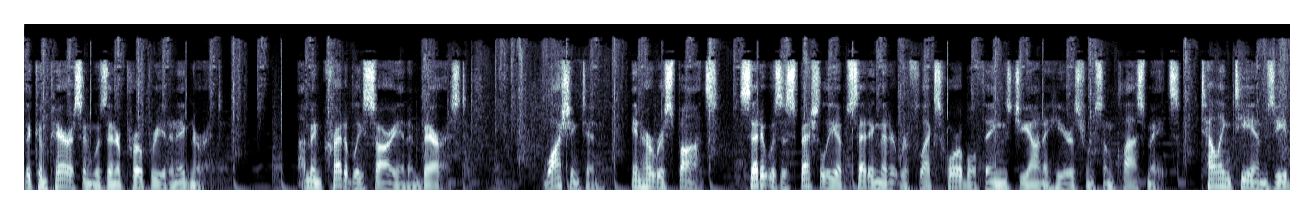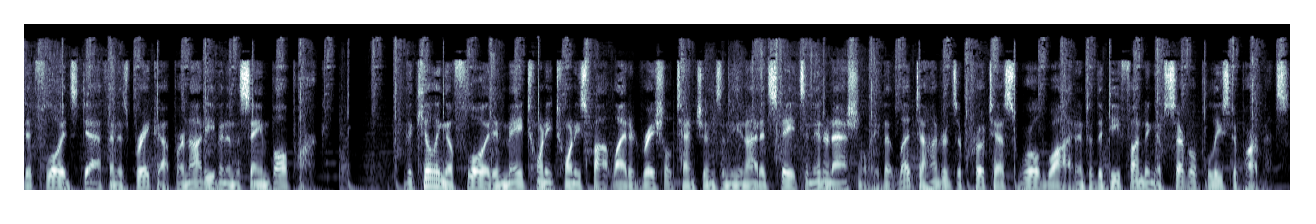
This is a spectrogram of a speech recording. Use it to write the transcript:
The comparison was inappropriate and ignorant. I'm incredibly sorry and embarrassed. Washington, in her response, said it was especially upsetting that it reflects horrible things Gianna hears from some classmates, telling TMZ that Floyd's death and his breakup are not even in the same ballpark. The killing of Floyd in May 2020 spotlighted racial tensions in the United States and internationally that led to hundreds of protests worldwide and to the defunding of several police departments.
